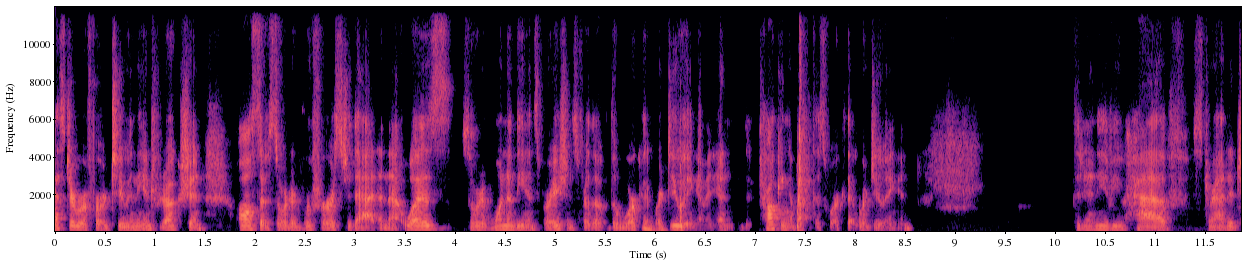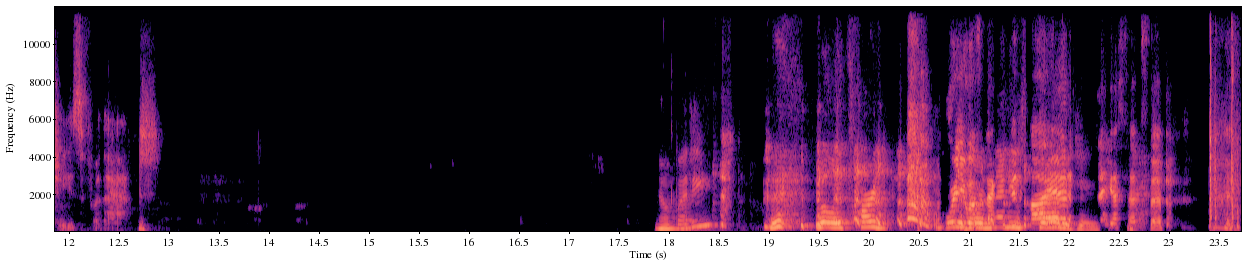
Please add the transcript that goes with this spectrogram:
Esther referred to in the introduction also sort of refers to that. And that was sort of one of the inspirations for the, the work that we're doing. I mean, and talking about this work that we're doing. And did any of you have strategies for that? Nobody? Well, it's hard. Were you There are many affected strategies. I guess that's the,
